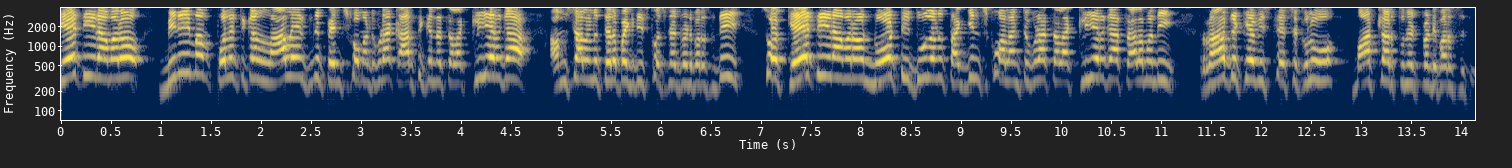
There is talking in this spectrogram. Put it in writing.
కేటీ రామారావు మినిమం పొలిటికల్ నాలెడ్జ్ని పెంచుకోమంటూ కూడా కార్తీక్ అన్న చాలా క్లియర్గా అంశాలను తెరపైకి తీసుకొచ్చినటువంటి పరిస్థితి. సో కేటీ రామారావు నోటి దూలను తగ్గించుకోవాలంటూ కూడా చాలా క్లియర్గా చాలామంది రాజకీయ విశ్లేషకులు మాట్లాడుతున్నటువంటి పరిస్థితి.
